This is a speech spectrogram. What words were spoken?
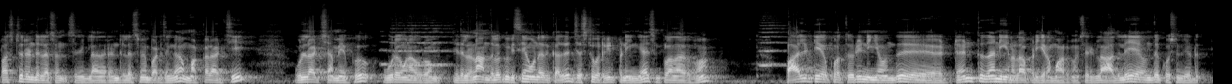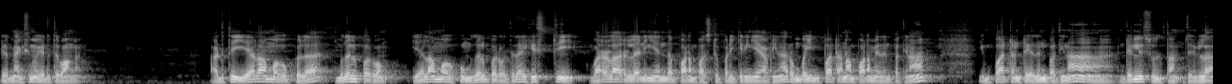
ஃபஸ்ட்டு ரெண்டு லெசன் சரிங்களா? அந்த ரெண்டு லெசனுமே படிச்சுங்க. மக்களாட்சி உள்ளாட்சி அமைப்பு உறவுணர்வம் இதெல்லாம் அந்தளவுக்கு விஷயம் ஒன்று இருக்காது. ஜஸ்ட் ஒரு ரீட் பண்ணிங்க. சிம்பிளாக தான் இருக்கும். குவாலிட்டியை பொறுத்தவரை நீங்கள் வந்து டென்த்து தான் நீங்கள் நல்லா படிக்கிற மாதிரி இருக்கும் சரிங்களா? அதிலே வந்து கொஸ்டின் எடு மேக்ஸிமம் எடுத்துவாங்க அடுத்து ஏழாம் வகுப்பில் முதல் பருவம் ஏழாம் வகுப்பு முதல் பருவத்தில் ஹிஸ்ட்ரி வரலாறில் நீங்கள் எந்த பாடம் ஃபஸ்ட்டு படிக்கிறீங்க அப்படின்னா ரொம்ப இம்பார்ட்டண்டான பாடம் எதுன்னு பார்த்தீங்கன்னா இம்பார்ட்டண்ட் எதுன்னு பார்த்தீங்கன்னா டெல்லி சுல்தான் சரிங்களா?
